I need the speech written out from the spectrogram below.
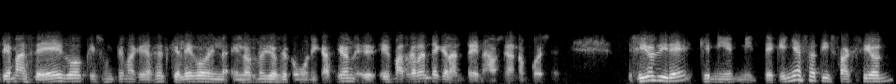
temas de ego, que es un tema que ya sabes que el ego en, en los medios de comunicación es, es, más grande que la antena, o sea, no puede ser. Sí os diré que mi, pequeña satisfacción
